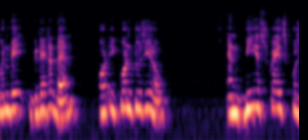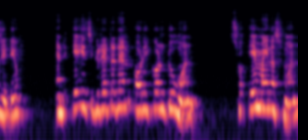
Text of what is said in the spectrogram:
will be greater than or equal to 0 and b square is positive and a is greater than or equal to 1 so a minus 1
